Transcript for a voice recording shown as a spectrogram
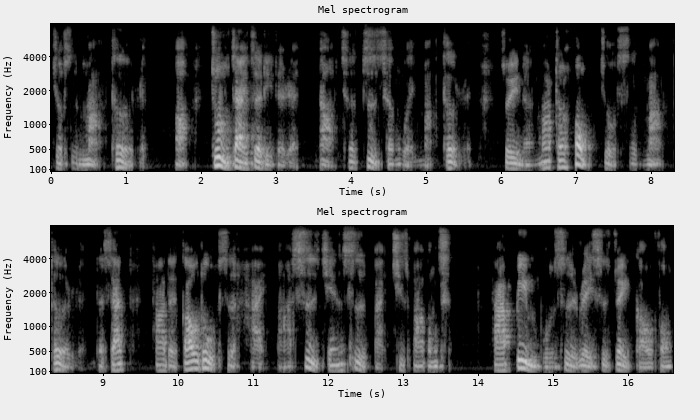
就是马特人啊，住在这里的人啊，就自称为马特人。所以呢，Marter Home 就是马特人的山，它的高度是海拔四千四百七十八公尺，它并不是瑞士最高峰。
